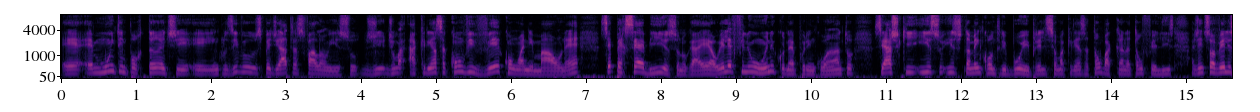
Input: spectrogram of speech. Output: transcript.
é, é muito importante, e, inclusive os pediatras falam isso, de, de uma, a criança conviver com o animal, né? Você percebe isso no Gael? Ele é filho único, né, por enquanto. Você acha que isso, isso também contribui para ele ser uma criança tão bacana, tão feliz? A gente só vê ele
